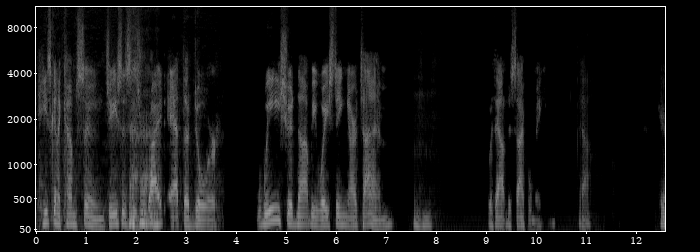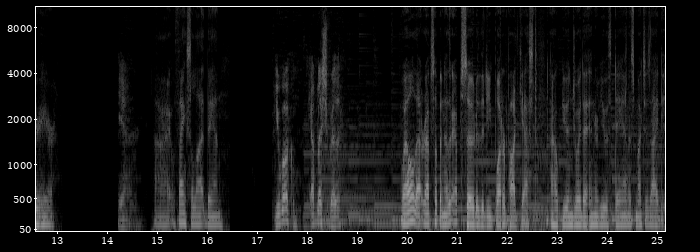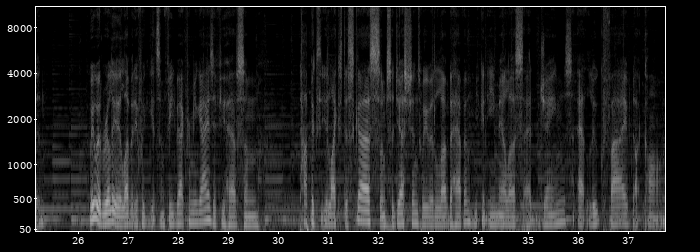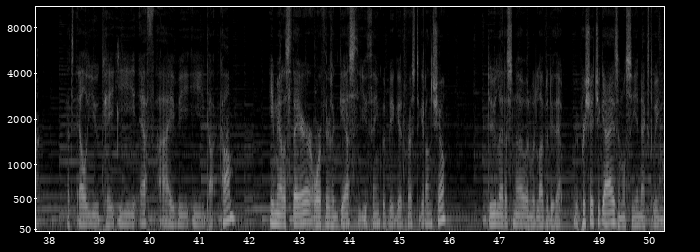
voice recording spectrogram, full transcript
He's going to come soon. Jesus is right at the door. We should not be wasting our time Mm-hmm. without disciple making. Yeah. Hear, hear. Yeah. All right. Well, thanks a lot, Dan. You're welcome. God bless you, brother. Well, that wraps up another episode of the Deepwater Podcast. I hope you enjoyed that interview with Dan as much as I did. We would really love it if we could get some feedback from you guys. If you have some topics that you'd like to discuss, some suggestions, we would love to have them. You can email us at james at luke5.com. That's L U K E F I V E dot com. Email us there, or if there's a guest that you think would be good for us to get on the show, do let us know and we'd love to do that. We appreciate you guys, and we'll see you next week.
